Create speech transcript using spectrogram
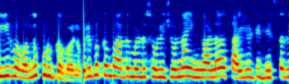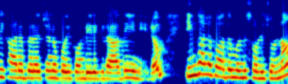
தீர்வை வந்து கொடுக்க வேணும். ஒரு பக்கம் பார்த்தோம்னு சொல்லி சொன்னா இங்கால தையட்டி திசவிகார பிரச்சனை போய் கொண்டிருக்கிற அதே நேரம் இங்கால என்று சொல்லி சொன்னா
